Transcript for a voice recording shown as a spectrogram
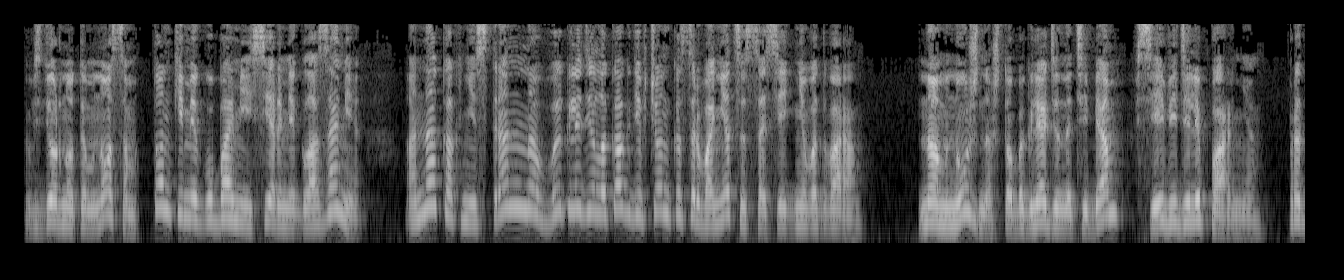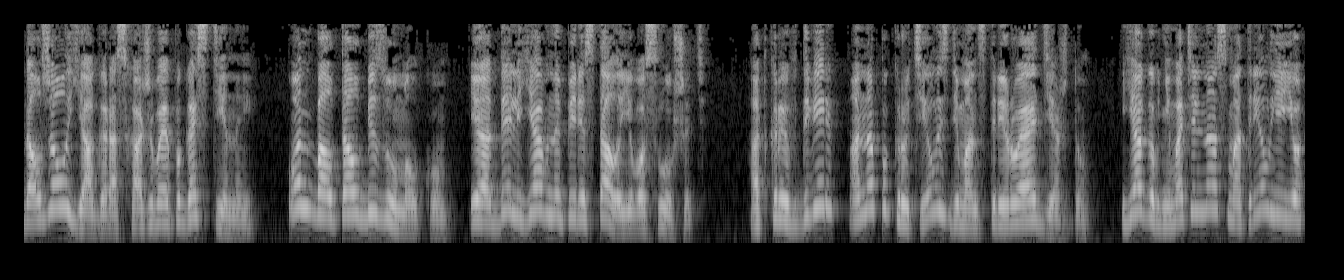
вздернутым носом, тонкими губами и серыми глазами, она, как ни странно, выглядела как девчонка-сорванец из соседнего двора. «Нам нужно, чтобы, глядя на тебя, все видели парня», — продолжал Яга, расхаживая по гостиной. Он болтал без умолку, и Адель явно перестала его слушать. Открыв дверь, она покрутилась, демонстрируя одежду. Яга внимательно осмотрел ее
